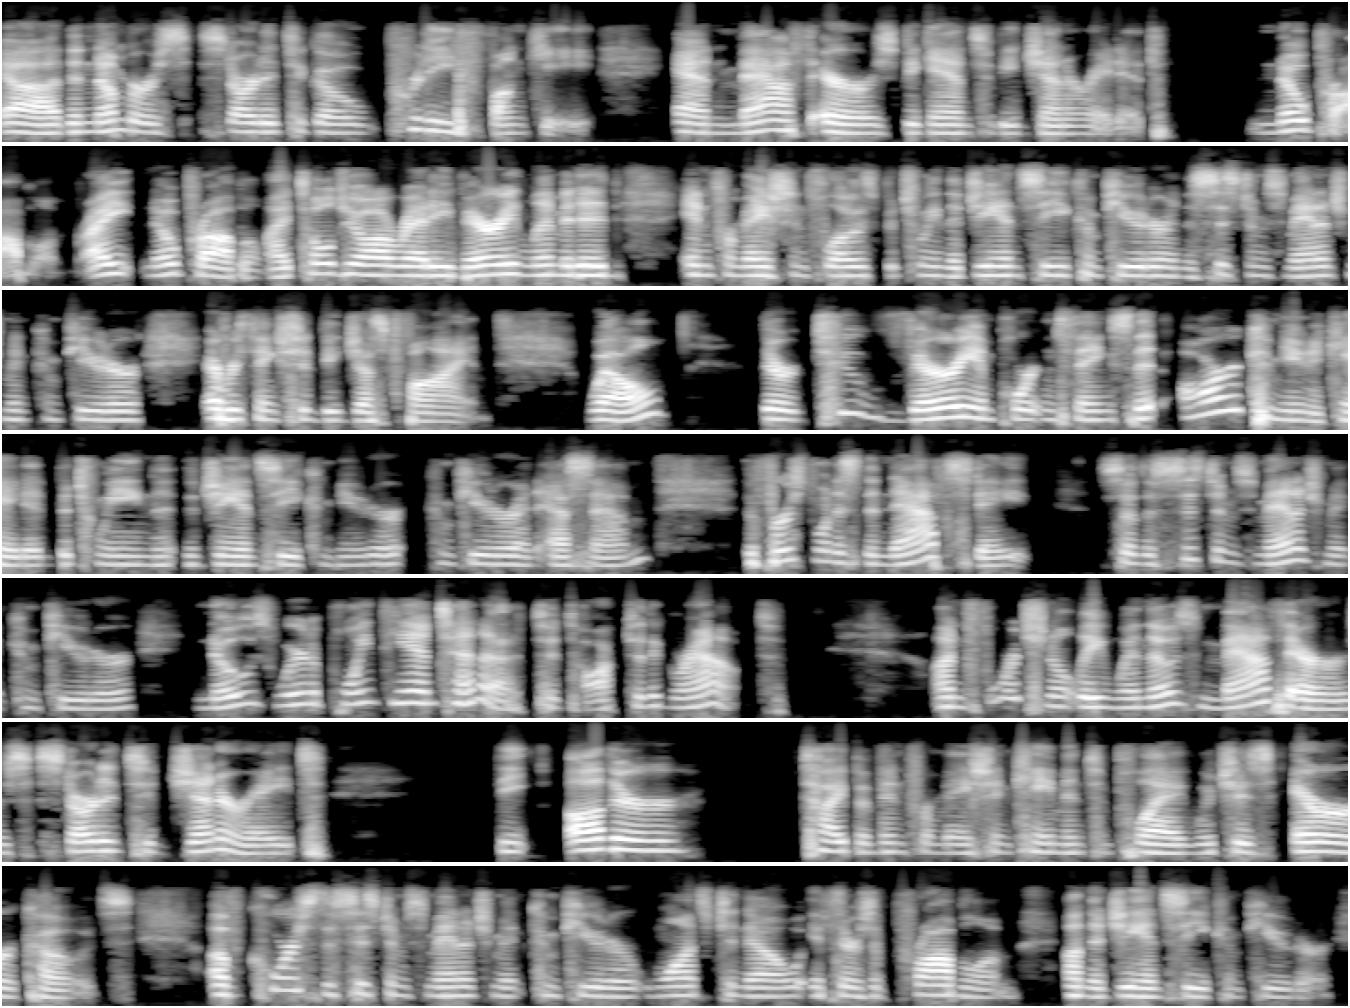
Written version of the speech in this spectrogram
uh, the numbers started to go pretty funky and math errors began to be generated. No problem, right? No problem. I told you already, very limited information flows between the GNC computer and the systems management computer. Everything should be just fine. Well, there are two very important things that are communicated between the GNC computer, computer and SM. The first one is the nav state. So the systems management computer knows where to point the antenna to talk to the ground. Unfortunately, when those math errors started to generate, the other type of information came into play, which is error codes. Of course, the systems management computer wants to know if there's a problem on the GNC computer.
